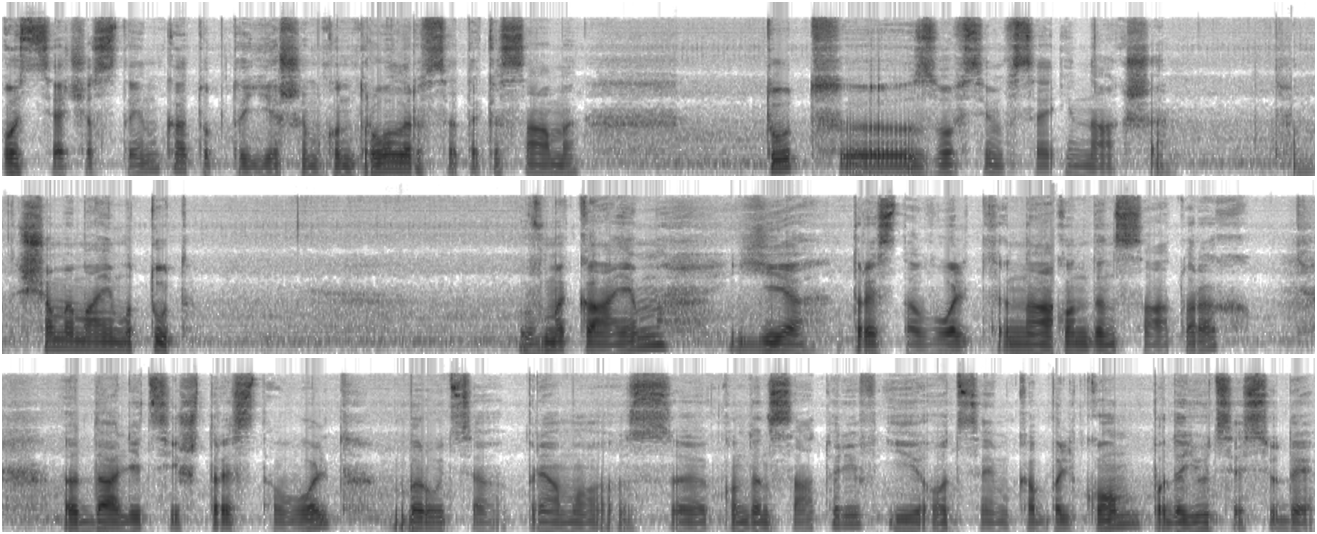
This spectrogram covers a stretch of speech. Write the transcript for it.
ось ця частинка, тобто є шим-контролер, все таке саме. Тут е, зовсім все інакше. Що ми маємо тут? Вмикаємо, є 300 вольт на конденсаторах. Далі ці ж 300 вольт беруться прямо з конденсаторів і оцим кабельком подаються сюди.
